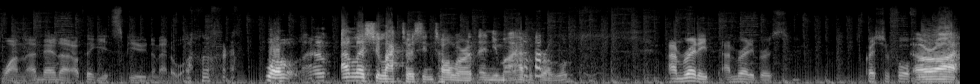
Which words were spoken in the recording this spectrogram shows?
one, and then uh, I think you spew no matter what. Well, unless you're lactose intolerant, then you might have a problem. I'm ready. I'm ready, Bruce. Question four. All right.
